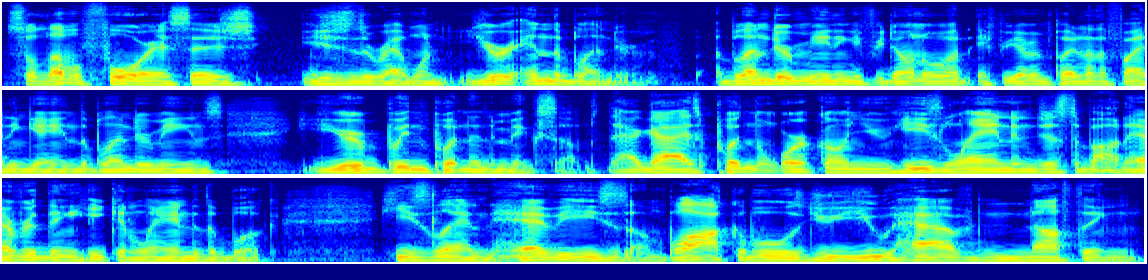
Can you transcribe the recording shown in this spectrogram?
So level four, it says, this is the red one, you're in the blender. A blender meaning if you don't know what, if you haven't played another fighting game, the blender means you're been putting in the mix ups. That guy's putting the work on you. He's landing just about everything he can land in the book. He's landing heavies, unblockables. You you have nothing.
